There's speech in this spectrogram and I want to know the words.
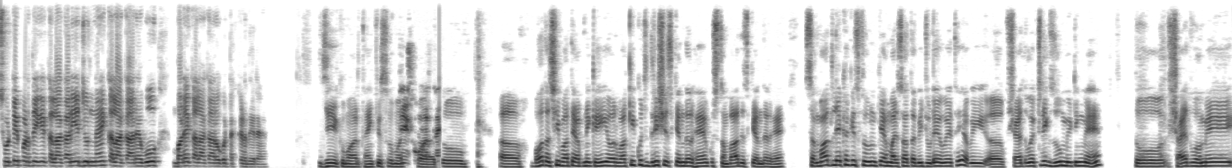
छोटे पर्दे के कलाकार ये जो नए कलाकार है वो बड़े कलाकारों को टक्कर दे रहे हैं। Ji Kumar thank you so much तो अ, बहुत अच्छी बातें आपने कही और वाकई कुछ दृश्य इसके अंदर है कुछ संवाद इसके अंदर है। संवाद लेखक इस फ़िल्म के हमारे साथ अभी जुड़े हुए थे अभी अ, शायद वो एक्चुअली जूम मीटिंग में है तो शायद वो हमें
